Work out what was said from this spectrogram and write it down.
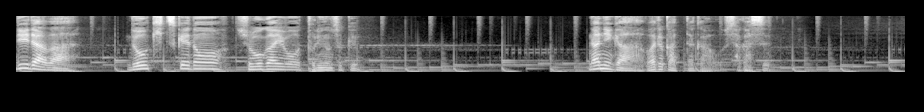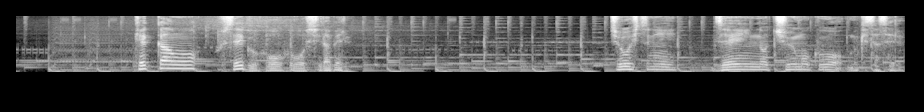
リーダーは動機付けの障害を取り除く。何が悪かったかを探す。欠陥を防ぐ方法を調べる。上質に全員の注目を向けさせる。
